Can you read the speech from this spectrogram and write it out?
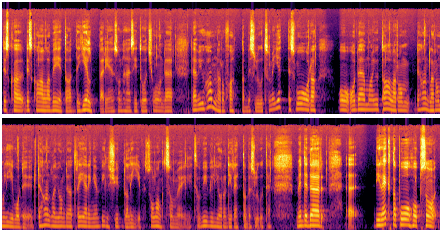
det, ska, det ska alla veta att det hjälper i en sån här situation där, där vi ju hamnar och fattar beslut som är jättesvåra och, och, där man ju talar om, det handlar om liv och död. Det handlar ju om det att regeringen vill skydda liv så långt som möjligt. Och vi vill göra de rätta besluten. Men det där eh, direkta påhopp så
